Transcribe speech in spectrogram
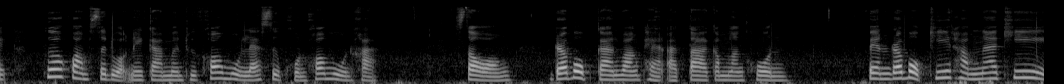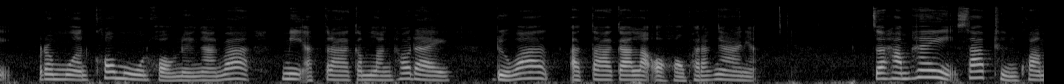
ข เพื่อความสะดวกในการบันทึกข้อมูลและสืบค้นข้อมูลค่ะ 2. ระบบการวางแผนอัตรากำลังคน เป็นระบบที่ทำหน้าที่ประมวลข้อมูลของหน่วยงานว่า มีอัตรากำลังเท่าใด หรือว่าอัตราการลาออกของพนักงานเนี่ย จะทำให้ทราบถึงความ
